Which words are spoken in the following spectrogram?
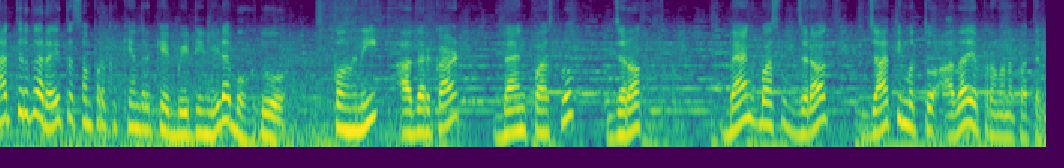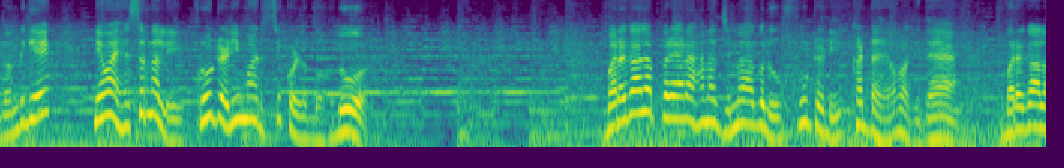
ಹತ್ತಿರದ ರೈತ ಸಂಪರ್ಕ ಕೇಂದ್ರಕ್ಕೆ ಭೇಟಿ ನೀಡಬಹುದು. ಪಹಣಿ, Aadhaar card, bank passbook, xerox. Bank passbook, xerox, ಜಾತಿ ಮತ್ತು ಆದಾಯ ಪ್ರಮಾಣ ಪತ್ರದೊಂದಿಗೆ ನಿಮ್ಮ ಹೆಸರಿನಲ್ಲಿ ಫ್ರೂಟ್ ರೆಡಿ ಮಾಡಿಸಿಕೊಳ್ಳಬಹುದು. ಬರಗಾಲ ಪರಿಹಾರ ಹಣ ಜಮೆ ಆಗಲು ಫ್ರೂಟ್ ಅಡಿ ಕಡ್ಡಾಯವಾಗಿದೆ. ಬರಗಾಲ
